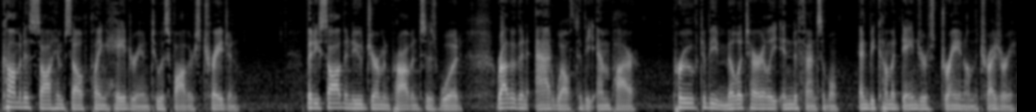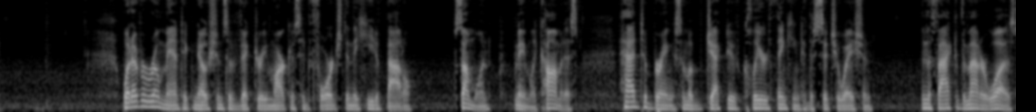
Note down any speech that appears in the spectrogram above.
Commodus saw himself playing Hadrian to his father's Trajan, that he saw the new German provinces would, rather than add wealth to the empire, prove to be militarily indefensible and become a dangerous drain on the treasury. Whatever romantic notions of victory Marcus had forged in the heat of battle, someone, namely Commodus, had to bring some objective, clear thinking to the situation, and the fact of the matter was,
